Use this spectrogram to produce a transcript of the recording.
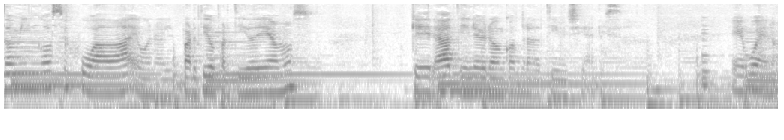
domingo se jugaba, eh, bueno, el partido partido, digamos, que era Team LeBron contra Team Giannis. bueno,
